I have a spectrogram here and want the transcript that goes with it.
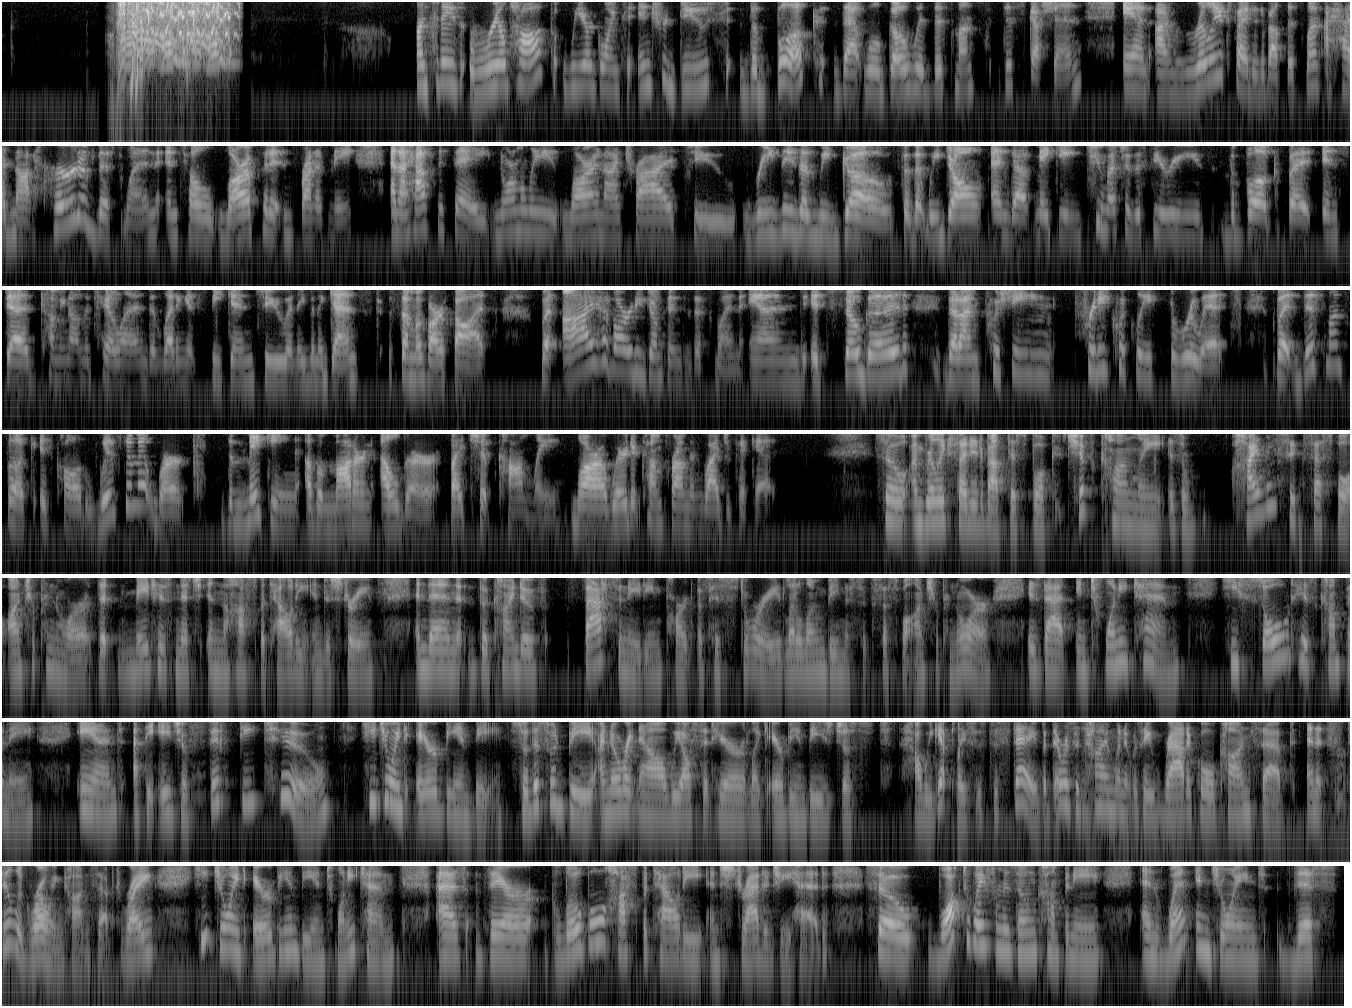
On today's Real Talk, we are going to introduce the book that will go with this month's discussion. And I'm really excited about this one. I had not heard of this one until Laura put it in front of me. And I have to say, normally Laura and I try to read these as we go so that we don't end up making too much of the series the book, but instead coming on the tail end and letting it speak into and even against some of our thoughts but I have already jumped into this one and it's so good that I'm pushing pretty quickly through it. But this month's book is called Wisdom at Work The Making of a Modern Elder by Chip Conley. Laura, where did it come from and why'd you pick it? So I'm really excited about this book. Chip Conley is a highly successful entrepreneur that made his niche in the hospitality industry and then the kind of fascinating part of his story, let alone being a successful entrepreneur, is that in 2010, he sold his company and at the age of 52, he joined Airbnb. So this would be, I know right now we all sit here like Airbnb is just how we get places to stay, but there was a mm-hmm. time when it was a radical concept and it's still a growing concept, right? He joined Airbnb in 2010 as their global hospitality and strategy head. So walked away from his own company and went and joined this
